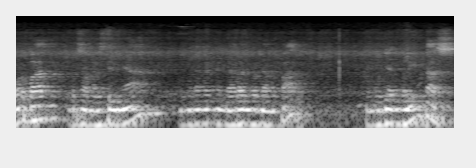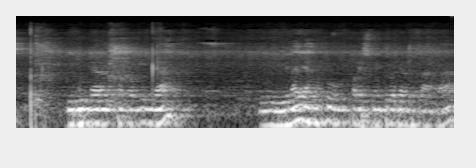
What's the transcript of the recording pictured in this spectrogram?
Korban bersama istrinya menggunakan kendaraan roda 4 kemudian melintas di bundaran Pondok Indah di wilayah hukum Polres Metro Jakarta Selatan.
